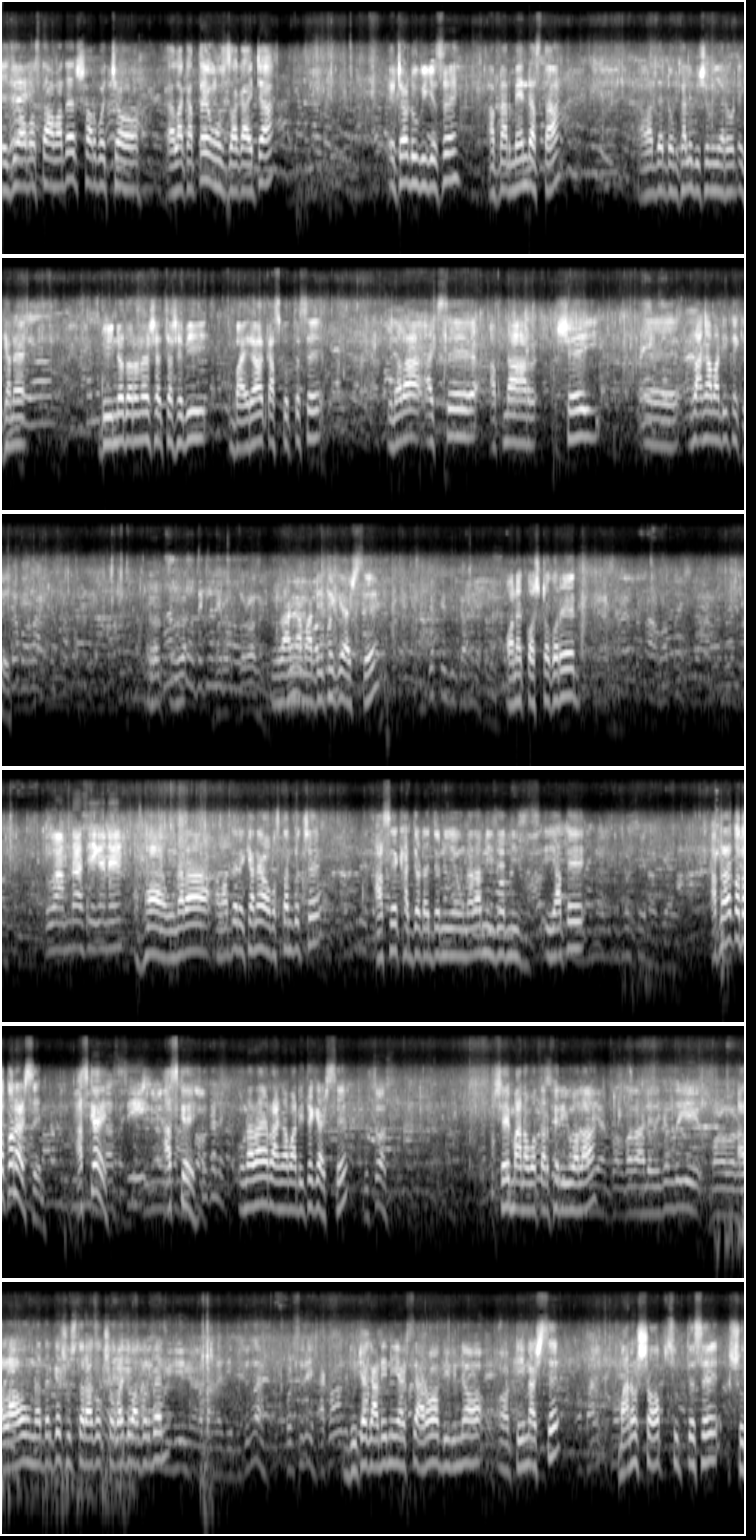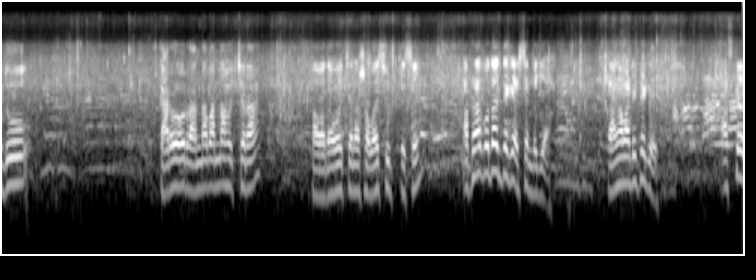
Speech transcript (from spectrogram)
এই যে অবস্থা আমাদের, সর্বোচ্চ এলাকাতে উঁচ জায়গা এটা। এটা ডুবে গেছে আপনার মেন রাস্তা, আমাদের ডোমখালি বিশ্বমিয়া রোড। এখানে বিভিন্ন ধরনের স্বেচ্ছাসেবী বাইরা কাজ করতেছে। এনারা আসছে আপনার সেই রাঙামাটি থেকে। রাঙামাটি থেকে আসছে। অনেক কষ্ট করে তো আমরা আছি এখানে। হ্যাঁ ওনারা আমাদের এখানে অবস্থান করছে। আছে খাদ্য টাদ্য নিয়ে ওনারা নিজের নিজ ইয়াতে। আপনারা কতক্ষণ আসছেন? আজকে? আজকে? ওনারা রাঙামাটি থেকে আসছে। সেই মানবতার ফেরিওয়ালা। আল্লাহ ওনাদেরকে সুস্থ রাখুক, সবাই দোয়া করবেন। দুইটা গাড়ি নিয়ে আসছে আরও বিভিন্ন টিম আসছে। মানুষ সব ছুটতেছে, শুধু কারও রান্না বান্না হচ্ছে না খাওয়া দাওয়া হচ্ছে না, সবাই ছুটতেছে। আপনারা কোথায় থেকে আসছেন ভাইয়া? রাঙামাটি থেকে? আজকে?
